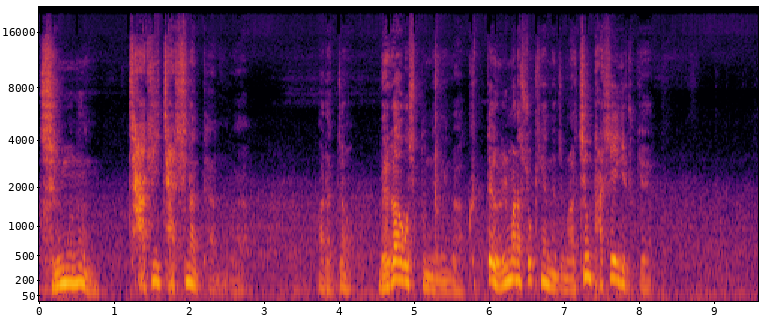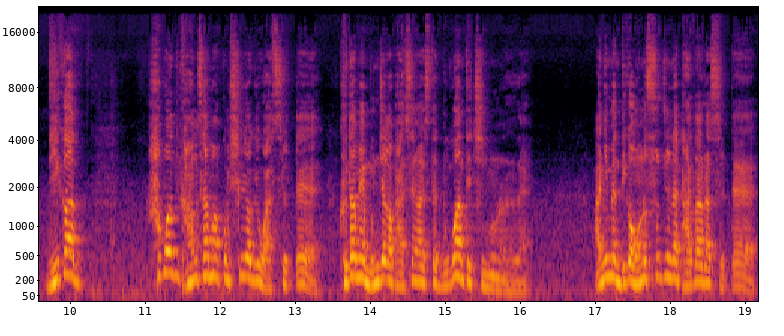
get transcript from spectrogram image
질문은 자기 자신한테 하는 거야. 알았죠? 내가 하고 싶은 얘기인 거야. 그때 얼마나 쇼킹했는지 몰라. 지금 다시 얘기해 줄게. 네가 학원 강사만큼 실력이 왔을 때, 그 다음에 문제가 발생했을 때 누구한테 질문을 할래? 아니면 네가 어느 수준에 다다랐을 때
